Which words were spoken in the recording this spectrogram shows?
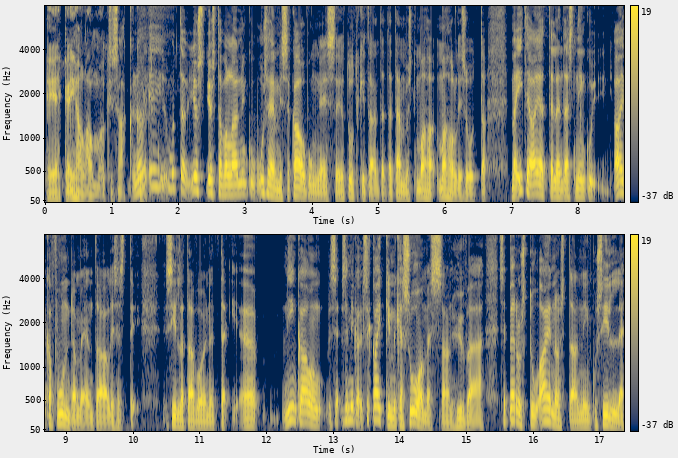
Ei ehkä ihan laumoiksi saakka. No kyllä. ei, mutta jos, jos tavallaan niin kuin useimmissa kaupungeissa jo tutkitaan tätä tämmöistä maha- mahdollisuutta. Mä itse ajattelen tästä niin kuin aika fundamentaalisesti sillä tavoin, että äh, niin kauan, se, se, mikä, se kaikki mikä Suomessa on hyvää, se perustuu ainoastaan niin kuin sille,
